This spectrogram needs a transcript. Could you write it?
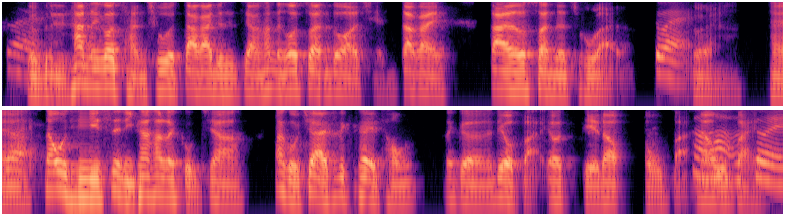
对，对不对？它能够产出的大概就是这样，它能够赚多少钱，大概大家都算得出来了，对，对啊。哎呀，那问题是，你看它的股价，它股价还是可以从那个六百要跌到五百，然后五百在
